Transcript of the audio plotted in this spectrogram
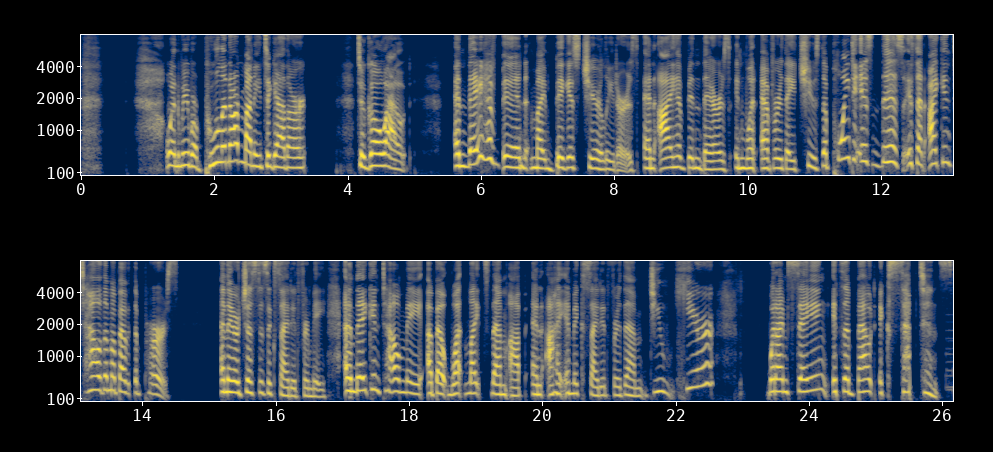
when we were pooling our money together to go out. And they have been my biggest cheerleaders, and I have been theirs in whatever they choose. The point is this is that I can tell them about the purse, and they are just as excited for me. And they can tell me about what lights them up, and I am excited for them. Do you hear what I'm saying? It's about acceptance.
